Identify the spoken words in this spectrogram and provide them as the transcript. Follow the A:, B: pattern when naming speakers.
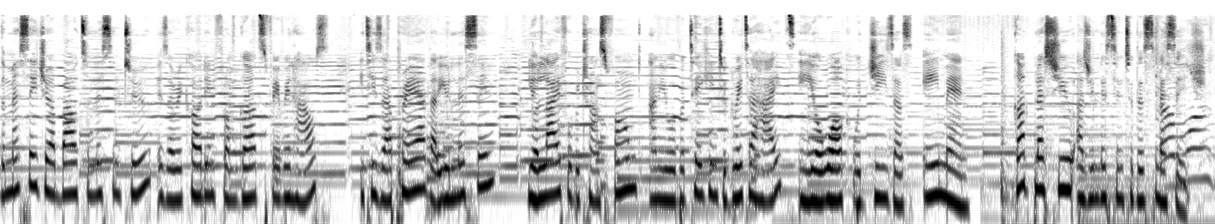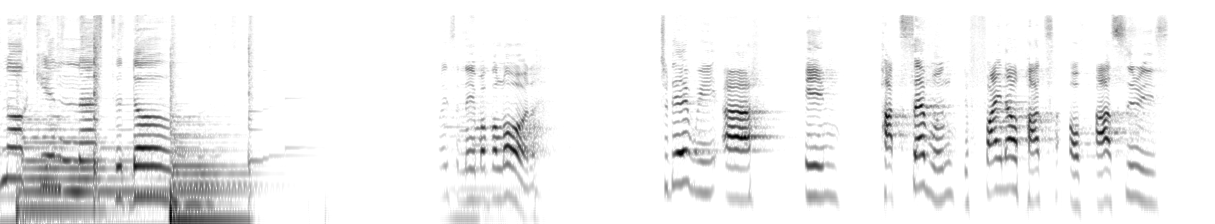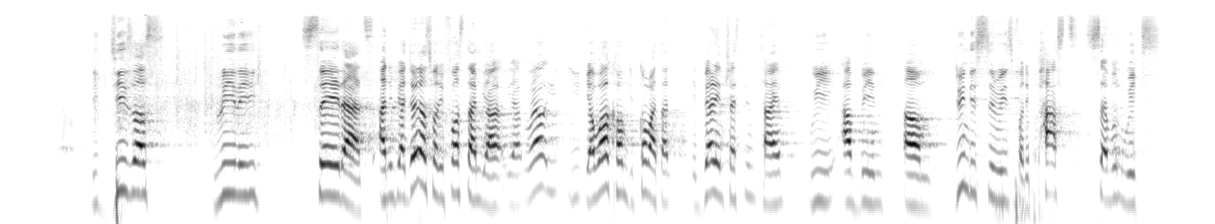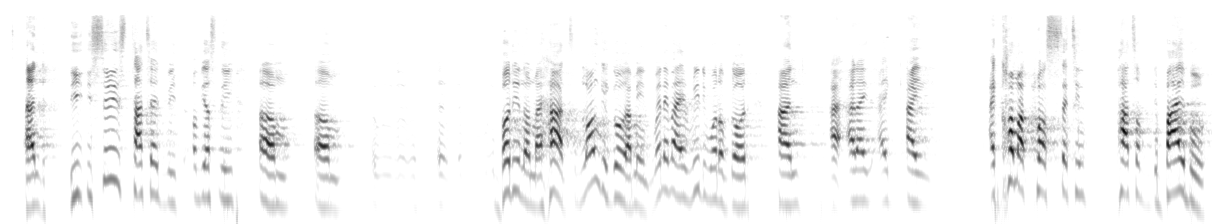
A: The message you're about to listen to is a recording from God's favorite house. It is our prayer that you listen, your life will be transformed, and you will be taken to greater heights in your walk with Jesus. Amen. God bless you as you listen to this message.
B: Someone's knocking at the door.
C: Praise the name of the Lord. Today we are in part seven, the final part of our series. Did Jesus really say that? And if you are joining us for the first time, you are, you are well, you, you are welcome. You've come at a, a very interesting time. We have been um, doing this series for the past seven weeks. And the, the series started with obviously um, um, burden on my heart long ago. I mean, whenever I read the Word of God and I, and I, I, I, I come across certain parts of the Bible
